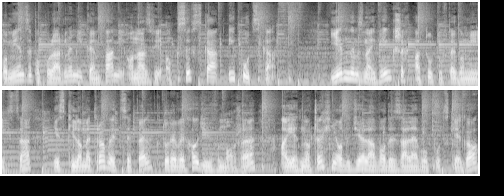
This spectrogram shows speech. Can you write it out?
pomiędzy popularnymi kępami o nazwie Oksywska i Pucka. Jednym z największych atutów tego miejsca jest kilometrowy cypel, który wychodzi w morze, a jednocześnie oddziela wody Zalewu Puckiego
